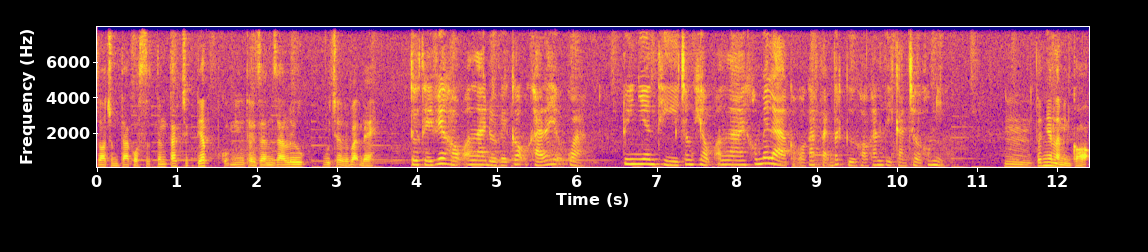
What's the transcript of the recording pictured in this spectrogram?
do chúng ta có sự tương tác trực tiếp cũng như thời gian giao lưu vui chơi với bạn bè. Tôi thấy việc học online đối với cậu khá là hiệu quả. Tuy nhiên thì trong khi học online không biết là cậu có gặp phải bất cứ khó khăn gì cản trở không nhỉ? Ừ, tất nhiên là mình có.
